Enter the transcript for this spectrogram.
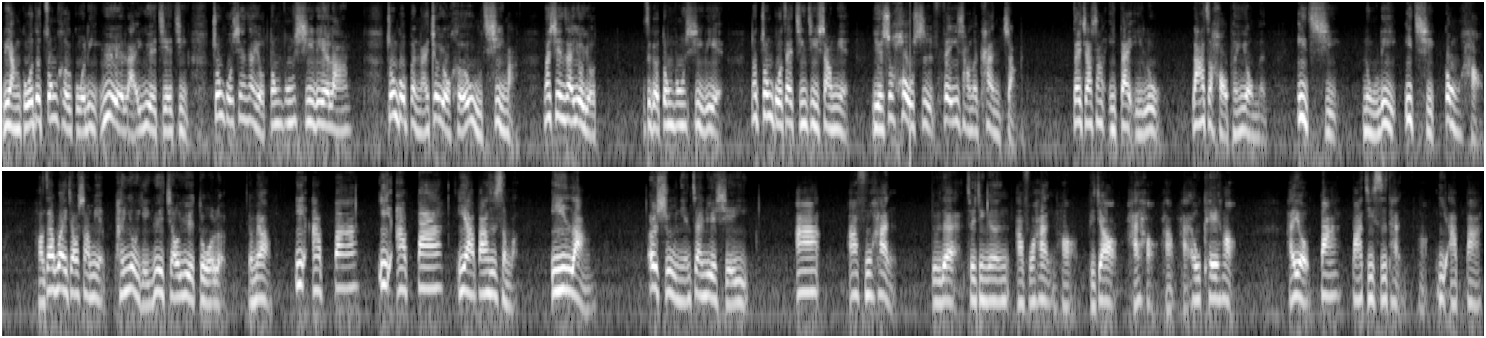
两国的综合国力越来越接近。中国现在有东风系列啦，中国本来就有核武器嘛，那现在又有。这个东风系列，那中国在经济上面也是后市非常的看涨，再加上“一带一路”，拉着好朋友们一起努力，一起共好。好，在外交上面，朋友也越交越多了，有没有？一阿八，一阿八，一阿八是什么？伊朗二十五年战略协议，阿阿富汗，对不对？最近跟阿富汗哈比较还好哈，还 OK 哈。还有巴巴基斯坦啊，一阿八，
